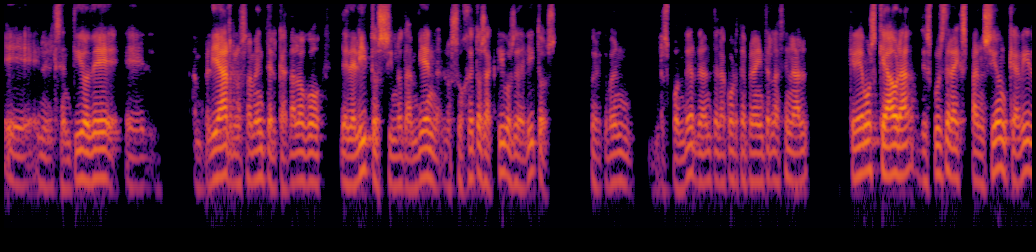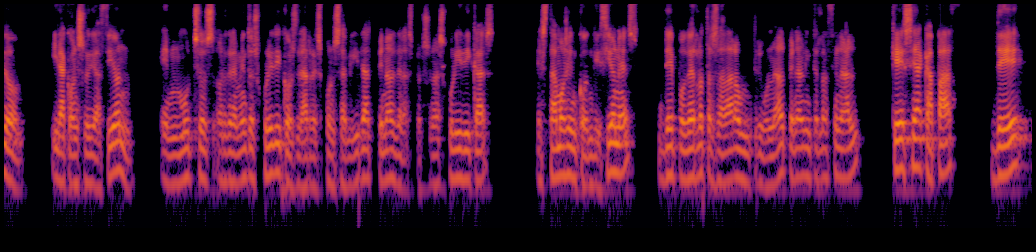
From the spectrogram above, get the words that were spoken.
eh, en el sentido de ampliar no solamente el catálogo de delitos, sino también los sujetos activos de delitos que pueden responder delante de la Corte Penal Internacional, creemos que ahora, después de la expansión que ha habido y la consolidación en muchos ordenamientos jurídicos de la responsabilidad penal de las personas jurídicas, estamos en condiciones de poderlo trasladar a un tribunal penal internacional que sea capaz de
